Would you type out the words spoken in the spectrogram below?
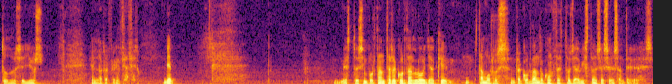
todos ellos en la referencia cero. Bien. Esto es importante recordarlo ya que estamos recordando conceptos ya vistos en sesiones anteriores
